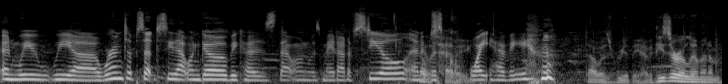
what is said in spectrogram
And we we uh, weren't upset to see that one go because that one was made out of steel and That it was, was heavy. quite heavy. That was really heavy. These are aluminum.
